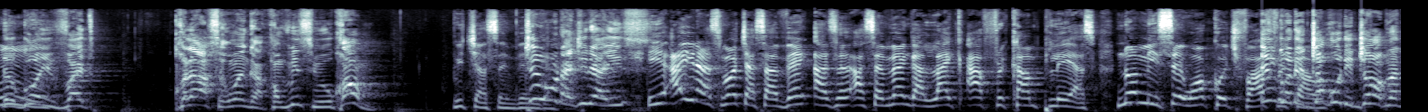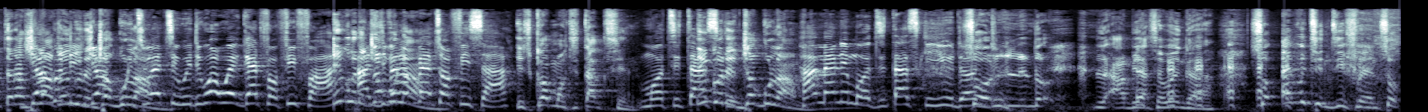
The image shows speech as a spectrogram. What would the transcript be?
they'll go invite Kola Arsene Wenger. Convince me, we'll come. Which are Wenger. Do you know what Nigeria is? He, I, in as much as Aven- as as Wenger like African players, no me say one coach for Africa. dey juggle oh. the job. Na international Juggle he the job with wetin with the one we get for FIFA He go dey as juggle development officer. It's called multitasking. Multitasking. He go dey juggle. How many multitasking you don't So do? no, I'll be a Wenger. So everything different. So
